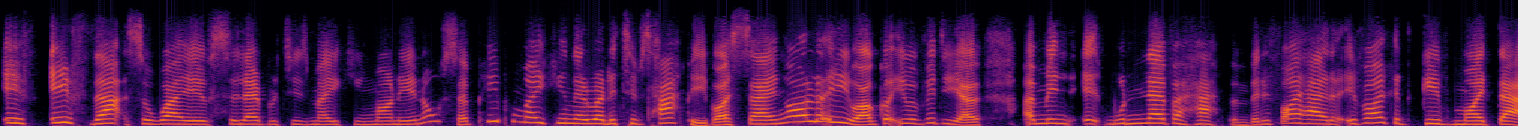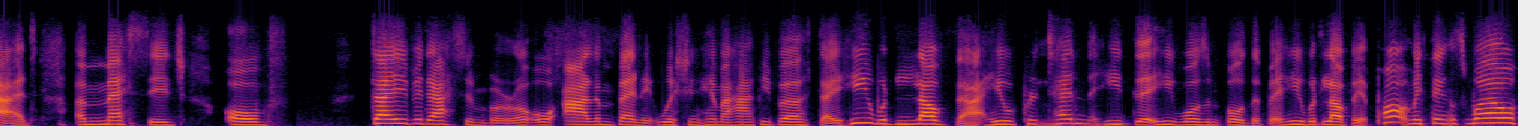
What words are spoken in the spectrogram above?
if if that's a way of celebrities making money and also people making their relatives happy by saying, "Oh, look here, I've got you a video." I mean, it would never happen. But if I had, if I could give my dad a message of David Attenborough or Alan Bennett wishing him a happy birthday. He would love that. He would pretend that he mm. that he wasn't bothered, but he would love it. Part of me thinks, well,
